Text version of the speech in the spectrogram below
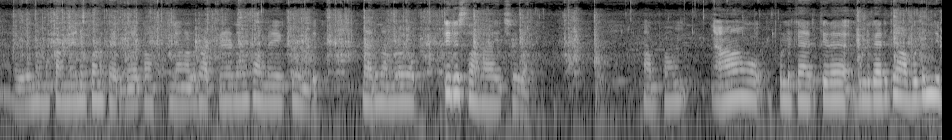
അവിടെ നമുക്ക് അമ്മേനെ പോണക്കായിരുന്നു കേട്ടോ. ഞങ്ങൾ പട്ടിണിയിടുന്ന സമയമൊക്കെ ഉണ്ട്. എന്നാലും നമ്മളെ ഒത്തിരി സഹായിച്ചതാണ് അപ്പം ആ പുള്ളിക്കാരത്തിയുടെ പുള്ളിക്കാരത്തി അവിടെ നിന്ന്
